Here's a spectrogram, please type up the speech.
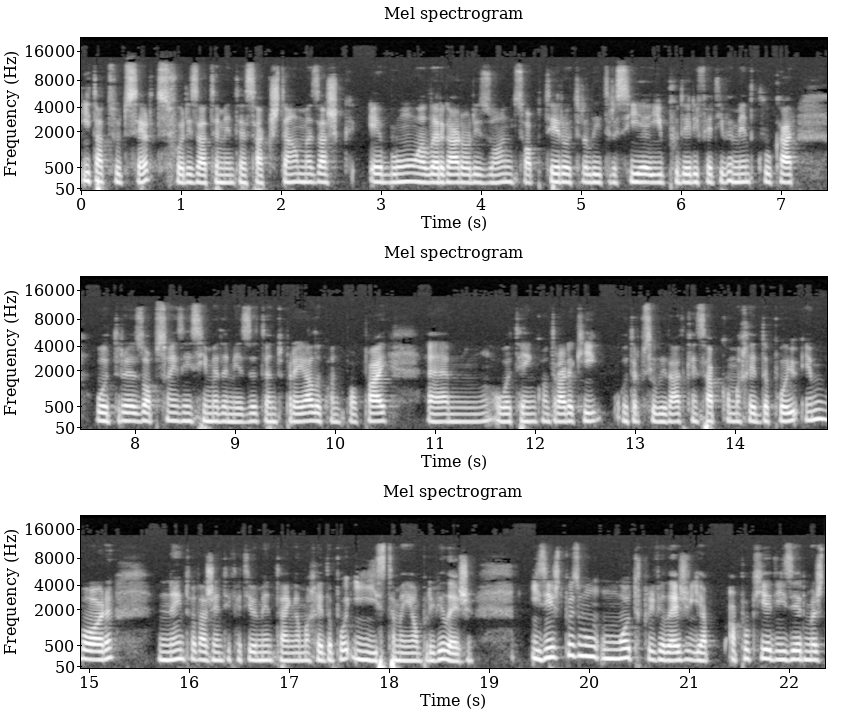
E está tudo certo, se for exatamente essa a questão, mas acho que é bom alargar horizontes, obter outra literacia e poder efetivamente colocar outras opções em cima da mesa, tanto para ela quanto para o pai, um, ou até encontrar aqui outra possibilidade, quem sabe com uma rede de apoio, embora nem toda a gente efetivamente tenha uma rede de apoio, e isso também é um privilégio. Existe depois um, um outro privilégio, e há, há pouco ia dizer, mas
